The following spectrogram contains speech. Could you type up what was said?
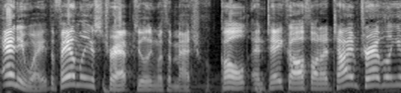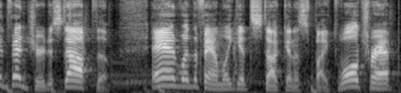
Anyway, the family is trapped dealing with a magical cult and take off on a time-traveling adventure to stop them. And when the family gets stuck in a spiked wall trap,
